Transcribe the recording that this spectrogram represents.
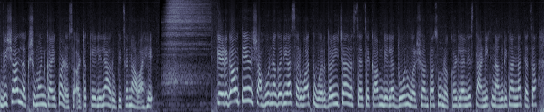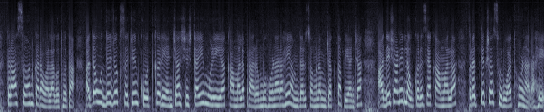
विशाल लक्ष्मण गायकवाड असं अटक केलेल्या आरोपीचं नाव आहे. केडगाव ते शाहूनगर या सर्वात वर्दळीच्या रस्त्याचे काम गेल्या दोन वर्षांपासून रखडल्याने स्थानिक नागरिकांना त्याचा त्रास सहन करावा लागत होता. आता उद्योजक सचिन कोतकर यांच्या शिष्टाईमुळे या कामाला प्रारंभ होणार आहे. आमदार संग्राम जगताप यांच्या आदेशाने लवकरच या कामाला प्रत्यक्षात सुरुवात होणार आहे.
